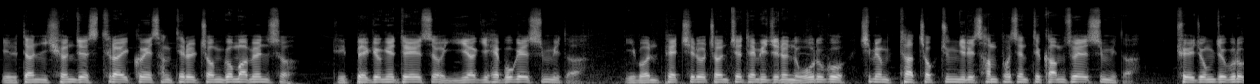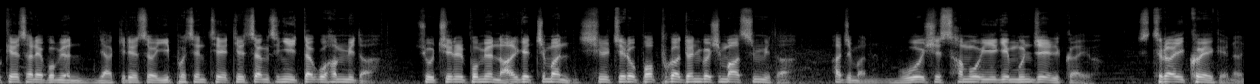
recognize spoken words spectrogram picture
일단 현재 스트라이커의 상태를 점검하면서 뒷배경에 대해서 이야기해 보겠습니다. 이번 패치로 전체 데미지는 오르고 치명타 적중률이 3% 감소했습니다. 최종적으로 계산해 보면 약 1에서 2%의 딜 상승이 있다고 합니다. 수치를 보면 알겠지만 실제로 버프가 된 것이 맞습니다. 하지만 무엇이 사모이에게 문제일까요? 스트라이커에게는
